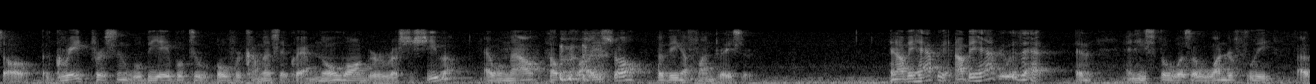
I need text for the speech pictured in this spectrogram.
So a great person will be able to overcome and say, okay, I'm no longer a Rosh Yeshiva. I will now help Klal Yisrael by being a fundraiser. And I'll be happy. I'll be happy with that. And and he still was a wonderfully uh,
